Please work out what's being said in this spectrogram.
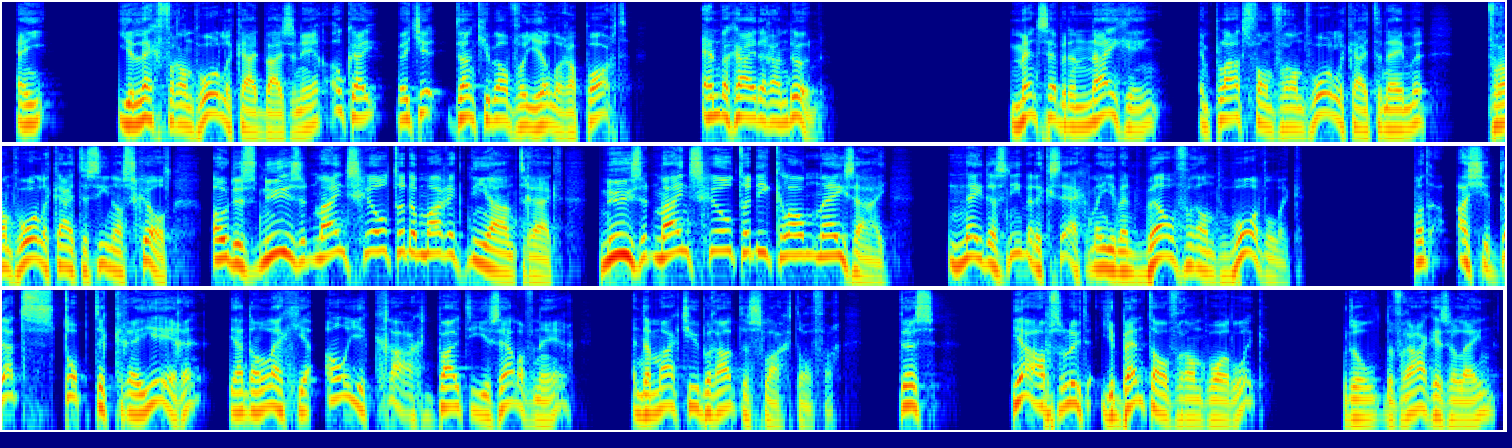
En je legt verantwoordelijkheid bij ze neer. Oké, weet je, dankjewel voor je hele rapport. En wat ga je eraan doen? Mensen hebben een neiging, in plaats van verantwoordelijkheid te nemen, verantwoordelijkheid te zien als schuld. Oh, dus nu is het mijn schuld dat de markt niet aantrekt. Nu is het mijn schuld dat die klant nee zei. Nee, dat is niet wat ik zeg, maar je bent wel verantwoordelijk. Want als je dat stopt te creëren, ja, dan leg je al je kracht buiten jezelf neer en dan maakt je überhaupt een slachtoffer. Dus ja, absoluut. Je bent al verantwoordelijk. Ik bedoel, de vraag is alleen,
